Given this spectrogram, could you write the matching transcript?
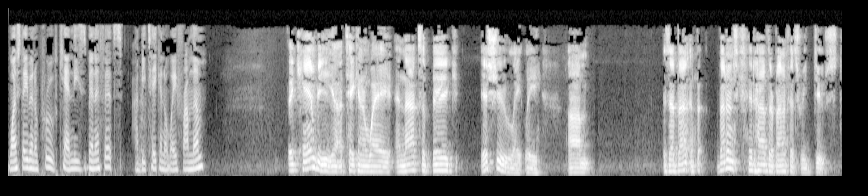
once they've been approved, can these benefits uh, be taken away from them? They can be uh, taken away, and that's a big issue lately. Um, is that ben- veterans could have their benefits reduced.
